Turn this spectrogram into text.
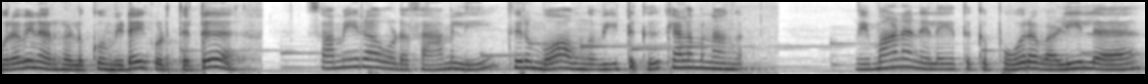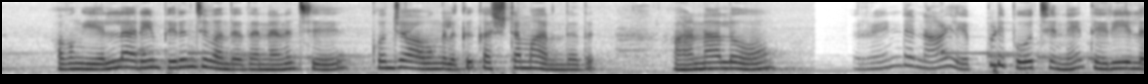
உறவினர்களுக்கும் விடை கொடுத்துட்டு சமீராவோட ஃபேமிலி திரும்ப அவங்க வீட்டுக்கு கிளம்புனாங்க. விமான நிலையத்துக்கு போகிற வழியில் அவங்க எல்லாரையும் பிரிஞ்சு வந்ததை நினச்சி கொஞ்சம் அவங்களுக்கு கஷ்டமாக இருந்தது. ஆனாலும் ரெண்டு நாள் எப்படி போச்சுன்னே தெரியல.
